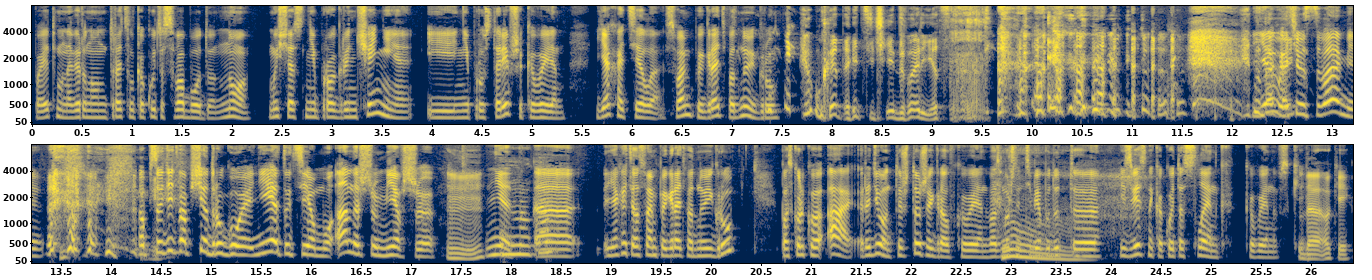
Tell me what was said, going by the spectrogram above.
поэтому, наверное, он утратил какую-то свободу. Но мы сейчас не про ограничения и не про устаревший КВН. Я хотела с вами поиграть в одну игру. Угадайте, чей дворец. Я хочу с вами обсудить вообще другое, не эту тему, а нашумевшую. Нет, я хотела с вами поиграть в одну игру, поскольку... А, Родион, ты же тоже играл в КВН. Возможно, тебе будут э, известны какой-то сленг КВНовский. Да, окей.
